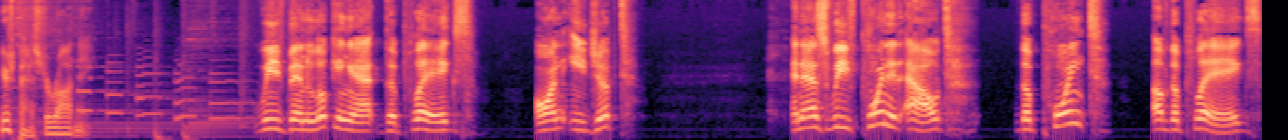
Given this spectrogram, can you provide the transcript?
here's Pastor Rodney. We've been looking at the plagues on Egypt. And as we've pointed out, the point of the plagues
